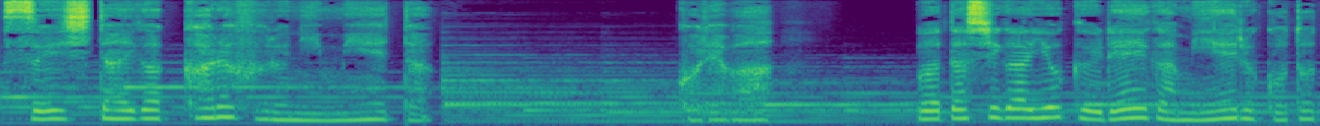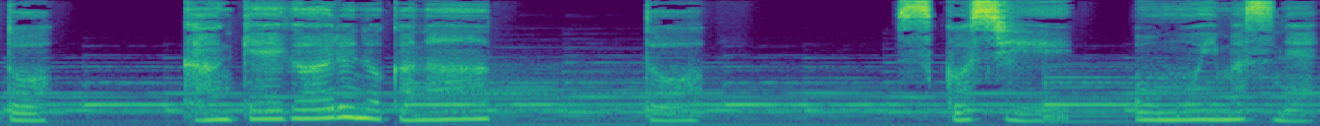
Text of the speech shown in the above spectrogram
水死体がカラフルに見えた。これは私がよく霊が見えることと関係があるのかなと少し思いますね。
